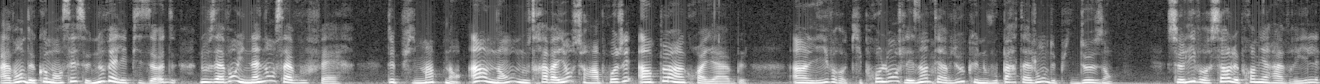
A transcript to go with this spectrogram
Avant de commencer ce nouvel épisode, nous avons une annonce à vous faire. Depuis maintenant un an, nous travaillons sur un projet un peu incroyable. Un livre qui prolonge les interviews que nous vous partageons depuis deux ans. Ce livre sort le 1er avril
